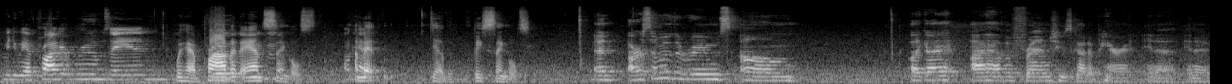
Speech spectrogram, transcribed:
I mean, do we have private rooms and? We have private group? and Mhm. singles. I Okay. meant, yeah, be singles. and are some of the rooms um, like I I have a friend who's got a parent in a in a,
